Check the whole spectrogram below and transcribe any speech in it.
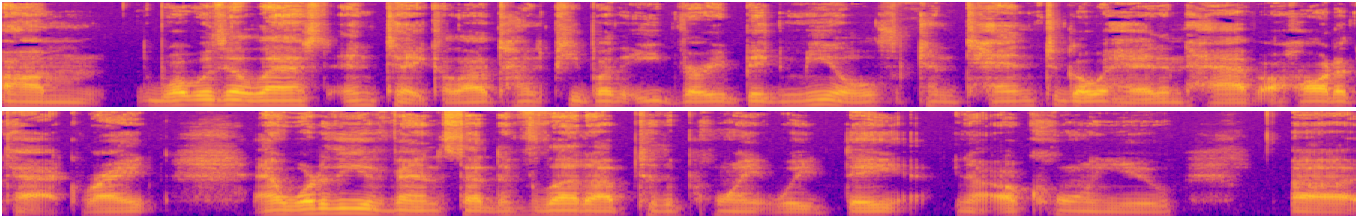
Um, what was their last intake? A lot of times, people that eat very big meals can tend to go ahead and have a heart attack, right? And what are the events that have led up to the point where they, you know, are calling you uh,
